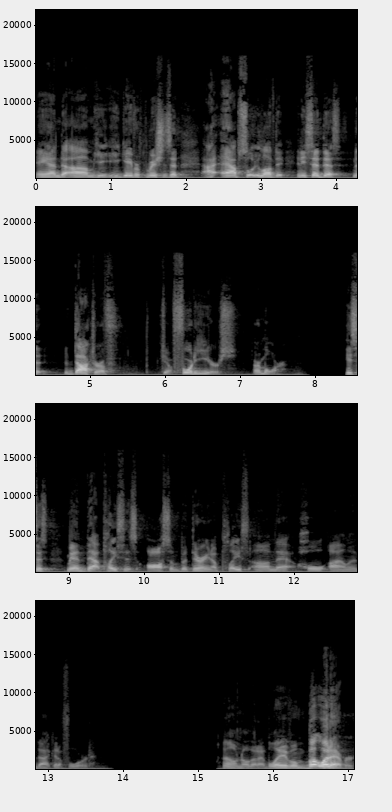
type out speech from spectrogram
and um, he he gave her permission. Said I absolutely loved it, and he said this, doctor of you know, forty years or more. He says, "Man, that place is awesome, but there ain't a place on that whole island I could afford." I don't know that I believe them, but whatever.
